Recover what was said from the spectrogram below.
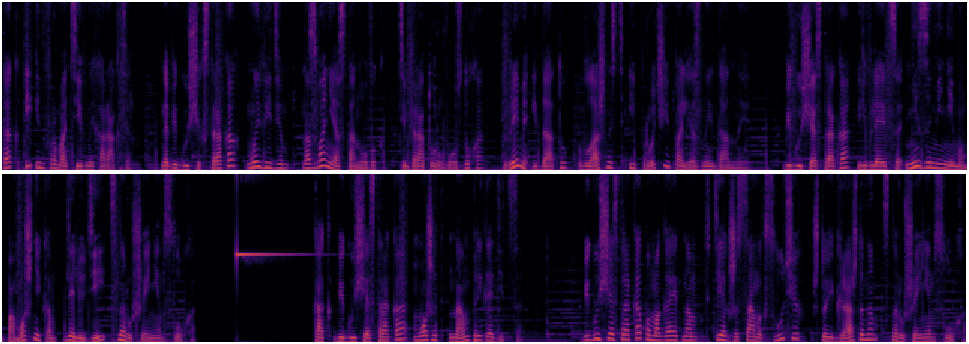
так и информативный характер. На бегущих строках мы видим название остановок, температуру воздуха, время и дату, влажность и прочие полезные данные. Бегущая строка является незаменимым помощником для людей с нарушением слуха. Как бегущая строка может нам пригодиться – Бегущая строка помогает нам в тех же самых случаях, что и гражданам с нарушением слуха.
